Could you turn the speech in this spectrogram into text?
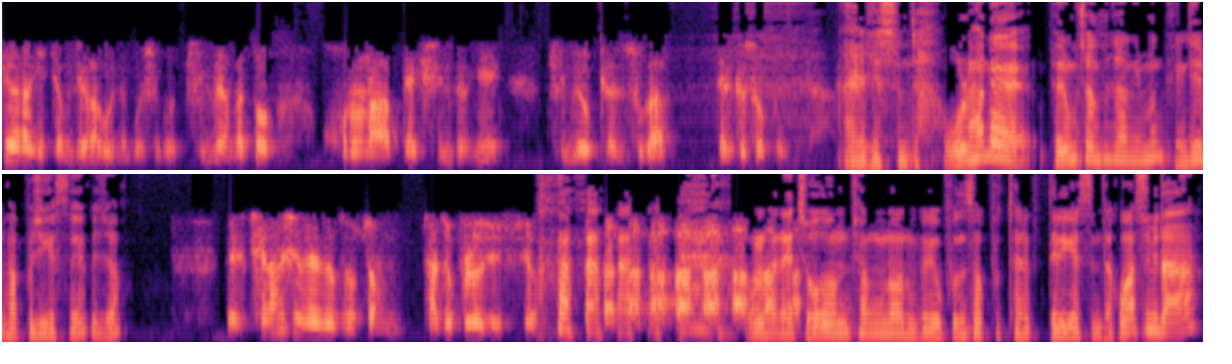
치열하게 경쟁하고 있는 곳이고 중요한 건 또 코로나 백신 등이 중요 변수가 될 것으로 보입니다. 알겠습니다. 올 한 해 배종찬 소장님은 굉장히 바쁘시겠어요, 그죠? 네, 최강시사에서도 좀 자주 불러주십시오. 올 한 해 좋은 평론 그리고 분석 부탁드리겠습니다. 고맙습니다.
